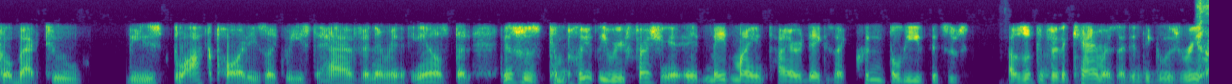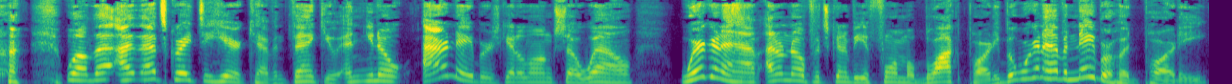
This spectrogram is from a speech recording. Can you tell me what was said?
go back to these block parties like we used to have and everything else. But this was completely refreshing. It, it made my entire day because I couldn't believe this was. I was looking for the cameras. I didn't think it was real. Well, that I, that's great to hear, Kevin. Thank you. And you know, our neighbors get along so well. We're going to have. I don't know if it's going to be a formal block party, but we're going to have a neighborhood party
